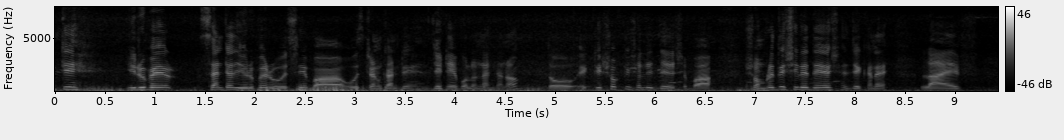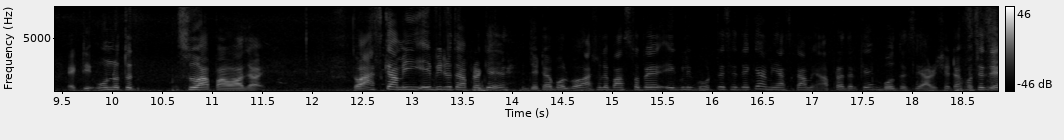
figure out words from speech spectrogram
একটি ইউরোপের সেন্ট্রাল ইউরোপে রয়েছি বা ওয়েস্টার্ন কান্ট্রি যেটাই বলেন না কেন, তো একটি শক্তিশালী দেশ বা সমৃদ্ধিশালী দেশ যেখানে লাইফ একটি উন্নত সোয়া পাওয়া যায়। তো আজকে আমি এই ভিডিওতে আপনাকে যেটা বলব, আসলে বাস্তবে এগুলি ঘটতেছে দেখে আমি আজকে আমি আপনাদেরকে বলতেছি। আর সেটা হচ্ছে যে,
